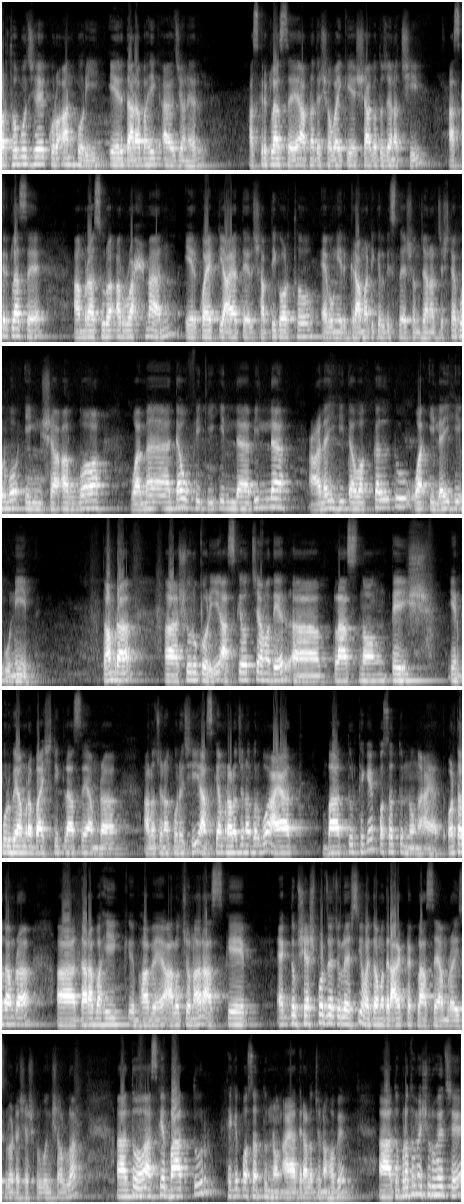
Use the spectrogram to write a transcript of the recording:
অর্থ বুঝে কোরআন পড়ি এর ধারাবাহিক আয়োজনের আজকের ক্লাসে আপনাদের সবাইকে স্বাগত জানাচ্ছি। আজকের ক্লাসে আমরা সুরা আর রহমান এর কয়েকটি আয়াতের শাব্দিক অর্থ এবং এর গ্রামাটিক্যাল বিশ্লেষণ জানার চেষ্টা করব। ইনশা আল্লাহ ওয়ামা ইল্লা বিল্লাহ, আলাইহি তাওয়াক্কালতু ওয়া ইলাইহি উনিব। তো আমরা শুরু করি। আজকে হচ্ছে আমাদের ক্লাস নং তেইশ। এর পূর্বে আমরা বাইশটি ক্লাসে আমরা আলোচনা করেছি। আজকে আমরা আলোচনা করব আয়াত বাহাত্তর থেকে পঁচাত্তর নং আয়াত। অর্থাৎ আমরা ধারাবাহিকভাবে আলোচনার আজকে একদম শেষ পর্যায়ে চলে এসেছি। হয়তো আমাদের আরেকটা ক্লাসে আমরা এই সুরাটা শেষ করব ইনশাল্লাহ তো আজকে বাহাত্তর থেকে পঁচাত্তর নং আয়াতের আলোচনা হবে। তো প্রথমে শুরু হয়েছে,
